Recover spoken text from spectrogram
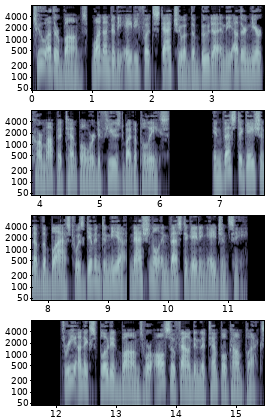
Two other bombs, one under the 80-foot statue of the Buddha and the other near Karmapa temple were defused by the police. Investigation of the blast was given to NIA National Investigating Agency. Three unexploded bombs were also found in the temple complex.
